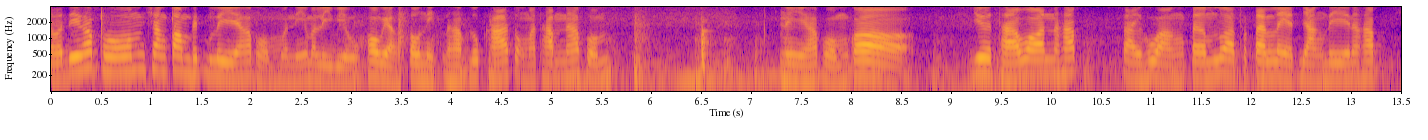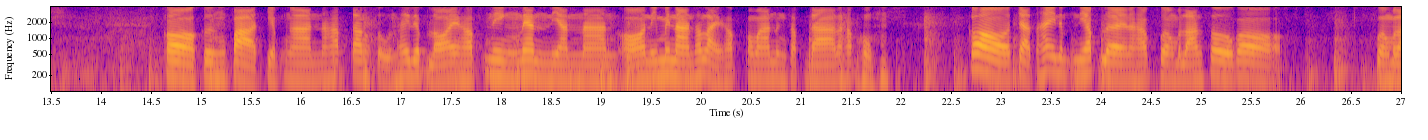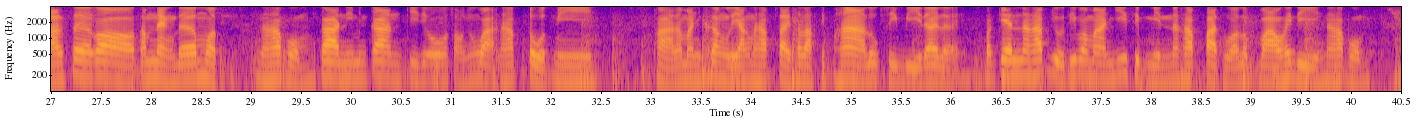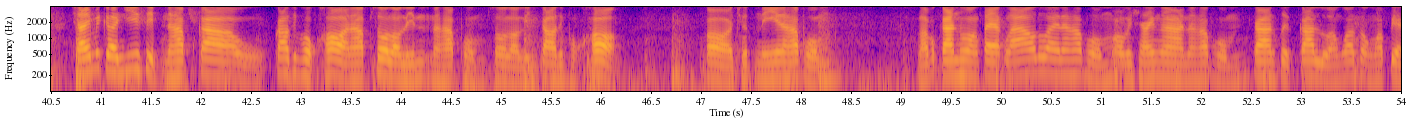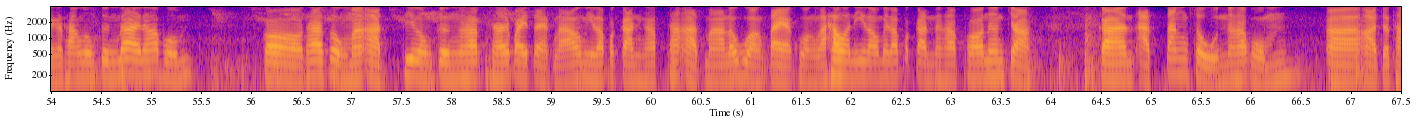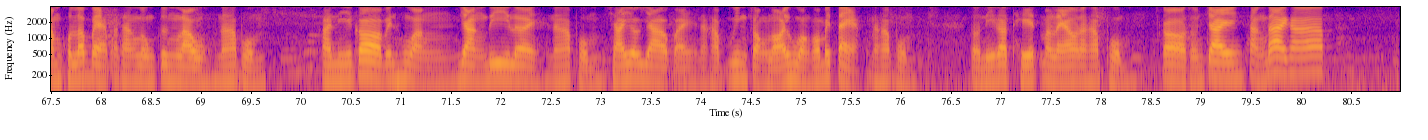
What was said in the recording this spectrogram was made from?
สวัสดีครับผมช่างต้อมเพชรบุรีนะครับผมวันนี้มารีวิวข้อเหวี่ยงโซนิกนะครับ ลูกค้าส่งมาทำนะครับผม นี่ครับผมก็ยืดถาวรนะครับ ใส่ห่วงเติมลวดสแตนเลสอย่างดีนะครับ ก็กึ่งปาดเก็บงานนะครับ ตั้งศูนย์ให้เรียบร้อยครับ นิ่งแน่นเนียนนานอ๋อนี้ไม่นานเท่าไหร่ครับ ประมาณ 1 สัปดาห์นะครับ ผม ก็จัดให้เนียบเลยนะครับ เฟืองบาลานซ์โซ่ก็เฟืองบาลานเซอร์ก็ตำแหน่งเดิมหมด นะครับผมก้านนี้เป็นก้าน GTO 2จังหวะนะครับ ตูดมีผ่าน้ำมันเครื่องเลี้ยงนะครับ ใส่สลัก 15 ลูก CB ได้เลยประเกนนะครับอยู่ที่ประมาณ 20 มิลนะครับปาดหัวหลบวาล์วให้ดีนะครับผมใช้ไม่เกิน 20 นะครับ 9 96 ข้อนะครับ โซ่ลอลินนะครับ ผมโซ่ลอลิน 96 ข้อ ก็ชุดนี้นะครับผมรับประกันห่วงแตกร้าวด้วยนะครับ ผมเอาไปใช้งานนะครับ ผมการศึกการหลวมก็ส่งมาเปลี่ยนกับทางลงกึงได้นะครับ ผม ก็ถ้าส่งมาอัดที่ลงกึงนะครับ ใช้ไปแตกร้วมีรับประกันครับ ถ้าอัดมาแล้วห่วงแตกห่วงร้วอันนี้เราไม่รับประกันนะครับ เพราะเนื่องจากการอัดตั้งศูนย์นะครับ ผมอาอาจจะทำคนละแบบกับทางลงกึงเรานะครับผมอันนี้ก็เป็นห่วงอย่างดีเลยนะครับ ผมใช้ยาวๆไปนะครับ วิ่ง 200 ห่วงเขาไม่แตกนะครับ ผมตอนนี้ก็เทสมาแล้วนะครับ ผมก็สนใจสั่งได้ครับ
